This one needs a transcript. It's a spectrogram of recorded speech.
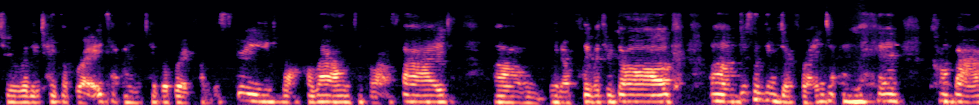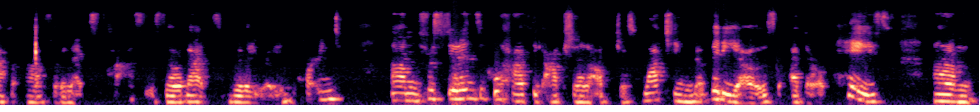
to really take a break and take a break from the screen, walk around, to go outside, um, you know, play with your dog, um, do something different, and then come back uh, for the next class. So that's really, really important. Um, for students who have the option of just watching the videos at their own pace, um,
